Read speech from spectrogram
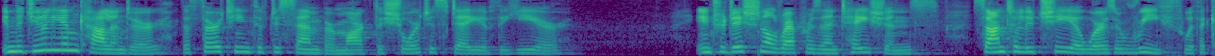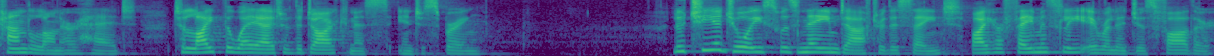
In the Julian calendar, the 13th of December marked the shortest day of the year. In traditional representations, Santa Lucia wears a wreath with a candle on her head to light the way out of the darkness into spring. Lucia Joyce was named after the saint by her famously irreligious father.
